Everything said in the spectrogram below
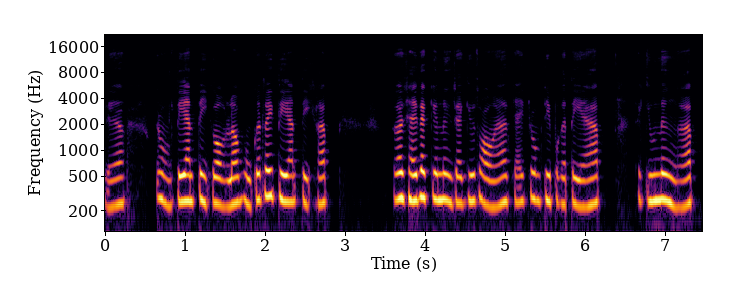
เลยครับเพื่อนผมตีอันตีก่อนแล้วผมก็ได้ตีอันตีครับ ก็ใช้สกิลหนึ่งสกิลสองนะครับใช้โจมตีปกตินะครับสกิลหนึ่งครับ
